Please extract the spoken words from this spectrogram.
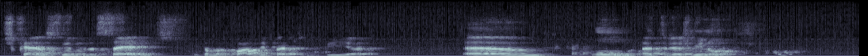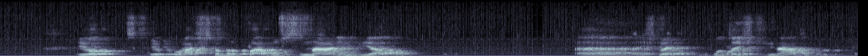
descanso entre séries, estamos a falar de hipertrofia, 1 um, a 3 minutos. Eu, eu acho que estamos a falar do cenário ideal, uh, isto é, o contexto de porque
